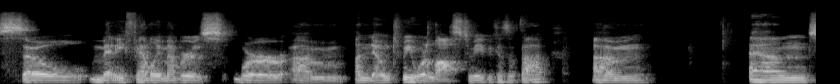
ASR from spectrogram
so many family members were um, unknown to me, were lost to me because of that. Um, and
